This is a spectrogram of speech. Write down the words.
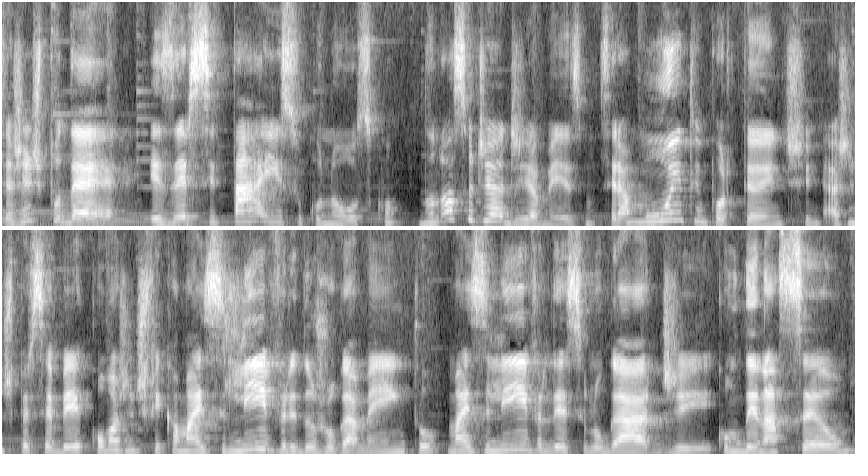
Se a gente puder exercitar isso conosco, no nosso dia a dia mesmo, será muito importante a gente perceber como a gente fica mais livre do julgamento, mais livre desse lugar de condenação,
